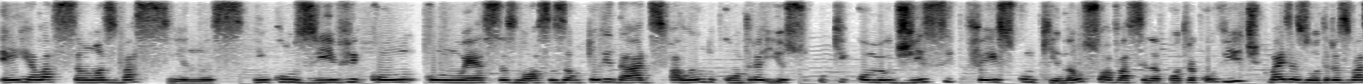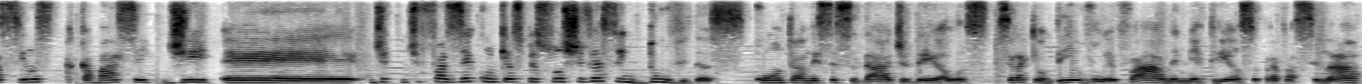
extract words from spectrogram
em relação às vacinas, inclusive com, com essas nossas autoridades falando contra isso, o que, como eu disse, fez com que não só a vacina contra a Covid, mas as outras vacinas acabassem de, é, de, de fazer com que as pessoas tivessem dúvidas contra a necessidade delas. Será que eu devo levar né, minha criança para vacinar?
